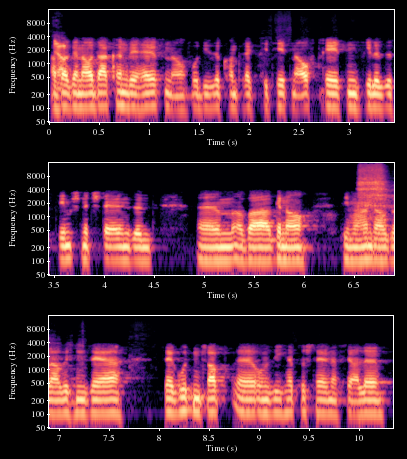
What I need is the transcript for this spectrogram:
Aber ja. genau da können wir helfen, auch wo diese Komplexitäten auftreten, viele Systemschnittstellen sind. Ähm, aber genau, die machen da, glaube ich, einen sehr, sehr guten Job, äh, um sicherzustellen, dass wir alle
